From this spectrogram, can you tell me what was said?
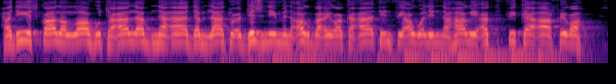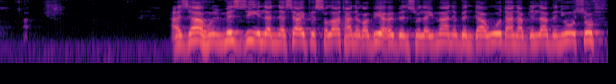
حديث قال الله تعالى ابن آدم لا تعجزني من أربع ركعات في أول النهار أكفك آخرة. عزاه المزي إلى النساء في الصلاة عن ربيع بن سليمان بن داود عن عبد الله بن يوسف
